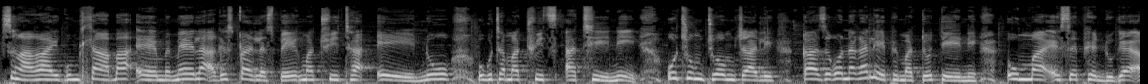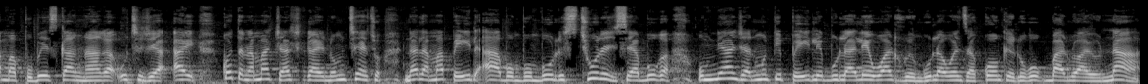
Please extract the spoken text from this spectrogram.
singakayi kumhlaba eh memela ake siqale sibheke kuma Twitter enu ukuthi ama tweets athini. Uthi umtho omtshali kaze konakaliphi emadodeni? Uma esephenduke amabhubesi kangaka uthi nje ayi kodwa namajaji kanye nomthetho nalama bail abo mbumbulu sithule nje siyabuka umnyanjani umuntu ibail ebulale wadlwengula wenza konke lokubalwayo na?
